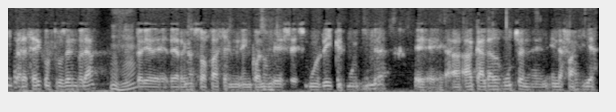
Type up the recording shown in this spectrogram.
y para seguir construyéndola. La historia de, Renault Sofasa en, Colombia es, muy rica, es muy linda, ha, calado mucho en, las familias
